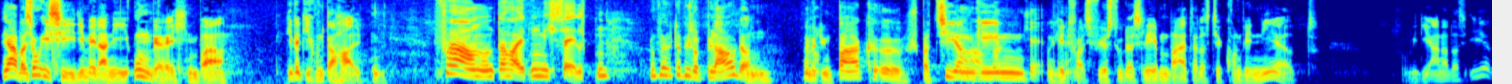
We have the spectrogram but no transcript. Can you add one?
Ja, aber so ist sie, die Melanie, unberechenbar. Die wird dich unterhalten. Frauen unterhalten mich selten. Man wird ein bisschen plaudern. Man wird im Park äh, spazieren Ah, gehen. okay. Und jedenfalls führst du das Leben weiter, das dir konveniert. So wie die Anna das ihre.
